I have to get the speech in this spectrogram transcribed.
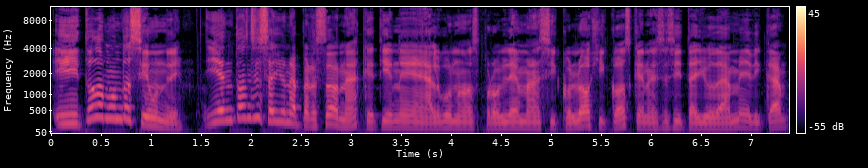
y todo el mundo se une. Y entonces hay una persona que tiene algunos problemas psicológicos que necesita ayuda médica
